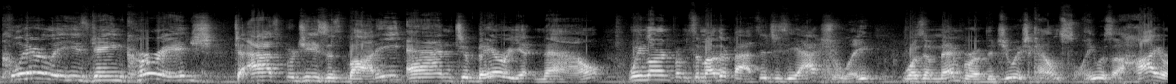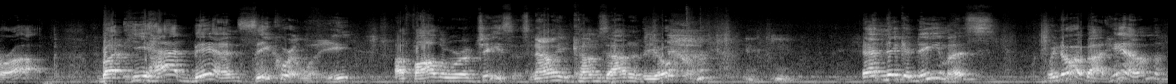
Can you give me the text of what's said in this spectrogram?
Clearly, he's gained courage to ask for Jesus' body and to bury it now. We learn from some other passages he actually was a member of the Jewish council. He was a higher up, but he had been secretly a follower of Jesus. Now he comes out of the open. And Nicodemus, we know about him.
